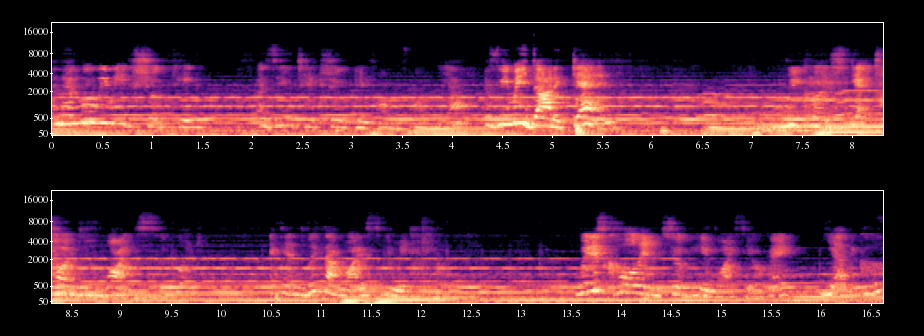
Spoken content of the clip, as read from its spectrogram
Remember we made sugarcane, a zoo take sugarcane farm before? Yeah. If we made that again, we could get tons of rice. We. And then with that rice, we make. We're just calling sugarcane rice here, okay? Yeah, because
